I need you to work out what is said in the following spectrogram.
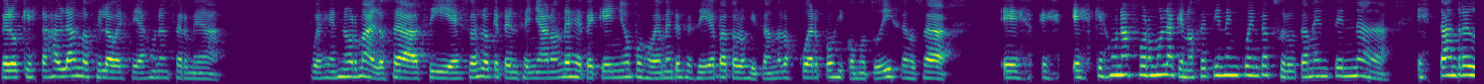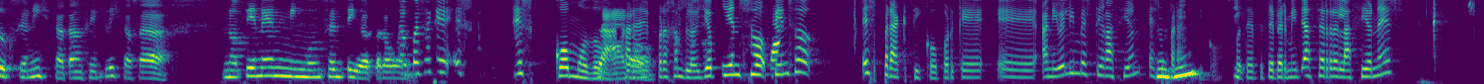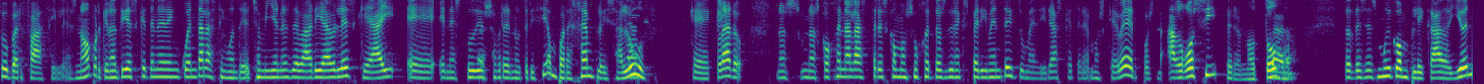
pero ¿qué estás hablando si la obesidad es una enfermedad? pues es normal, o sea, si eso es lo que te enseñaron desde pequeño, pues obviamente se sigue patologizando los cuerpos y como tú dices, o sea, es, que es una fórmula que no se tiene en cuenta absolutamente nada, es tan reduccionista, tan simplista, o sea, no tiene ningún sentido, pero bueno. Lo que pasa es que es, es cómodo, por ejemplo, yo pienso, pienso es práctico, porque eh, a nivel de investigación es práctico. Te, te, permite hacer relaciones súper fáciles, ¿no? Porque no tienes que tener en cuenta las 58 millones de variables que hay eh, en estudios sobre nutrición, por ejemplo, y salud. Que claro, nos, cogen a las tres como sujetos de un experimento y tú me dirás que tenemos que ver. Pues algo sí, pero no todo. Entonces es muy complicado. Yo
